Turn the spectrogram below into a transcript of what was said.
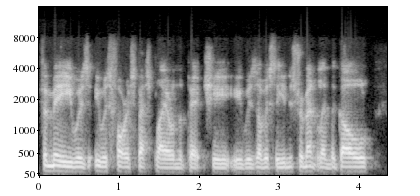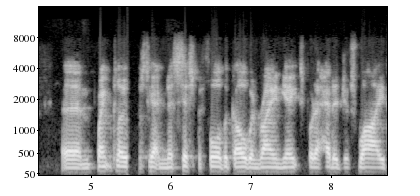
for me, he was he was Forest's best player on the pitch. He, he was obviously instrumental in the goal. Um, went close to getting an assist before the goal when Ryan Yates put a header just wide.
